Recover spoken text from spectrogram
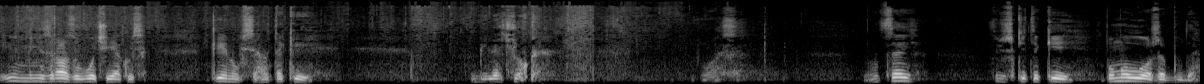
І він мені зразу в очі якось кинувся отакий білячок. Ось. Ну цей трішки такий помоложе буде.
